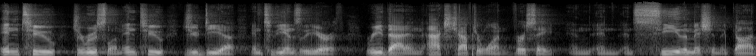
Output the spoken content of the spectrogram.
into Jerusalem, into Judea, into the ends of the earth. Read that in Acts chapter 1, verse 8, and, and, and see the mission that God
